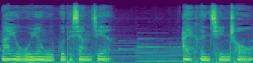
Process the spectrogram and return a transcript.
哪有无缘无故的相见？爱恨情仇，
